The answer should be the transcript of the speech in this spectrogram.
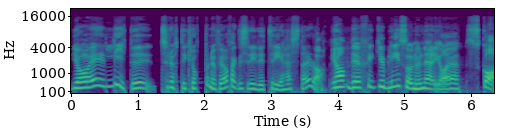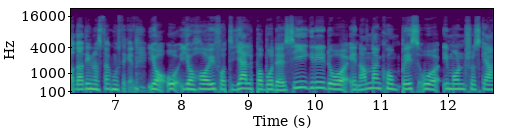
Jag är lite trött i kroppen nu för jag har faktiskt ridit tre hästar idag. Ja, det fick ju bli så nu när jag är skadad inom stationstecken. Ja, och jag har ju fått hjälp av både Sigrid och en annan kompis och imorgon så ska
